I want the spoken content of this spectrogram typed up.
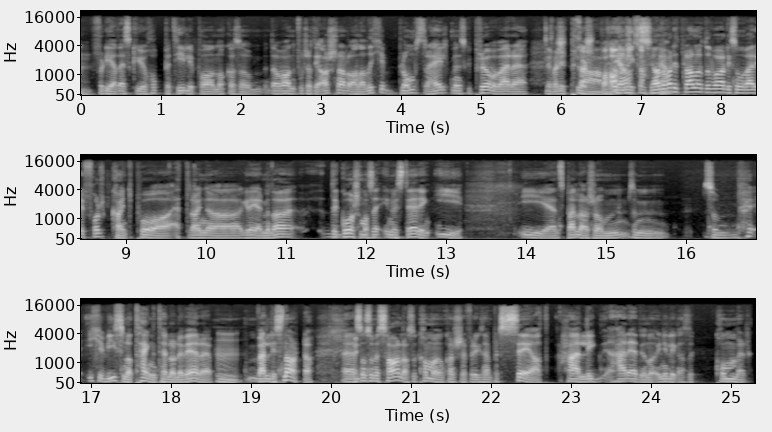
Mm. Fordi at jeg skulle hoppe tidlig på noe som Da var han fortsatt i Arsenal, og han hadde ikke blomstra helt, men jeg skulle prøve å være Det var litt Først på planlagt. han, ja, liksom. Ja, det var litt planlagt. Det var liksom å være i forkant på et eller annet greier. Men da Det går så masse investering i I en spiller som, som som ikke viser noe tegn til å levere veldig snart. da eh, Sånn som med Sala, så kan man jo kanskje f.eks. se at her, ligger, her er det jo noe underliggende som kommer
